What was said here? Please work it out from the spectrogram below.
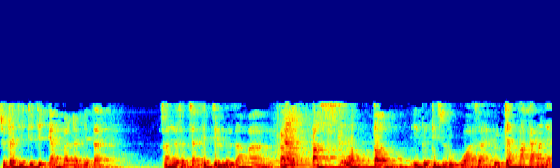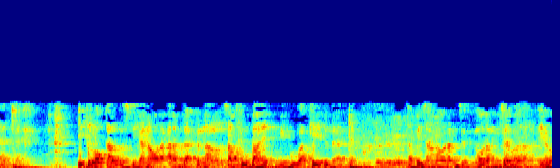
sudah dididikkan pada kita. Saya sejak kecil itu sama Kalau pas weton itu disuruh puasa. Itu dah agama tidak ada. Itu lokal mesti karena orang Arab nggak kenal. Sabtu Pahing Minggu Wage itu nggak ada. Tapi sama orang orang Jawa ya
